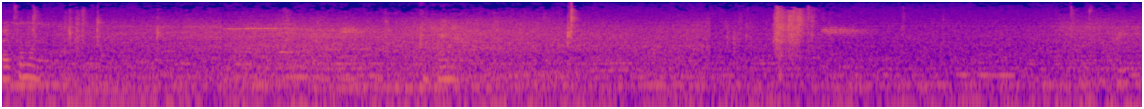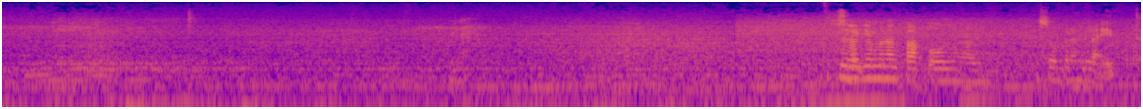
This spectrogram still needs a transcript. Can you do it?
Assalamualaikum. Lagi menatap oh, ulungan. Sobrang light.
